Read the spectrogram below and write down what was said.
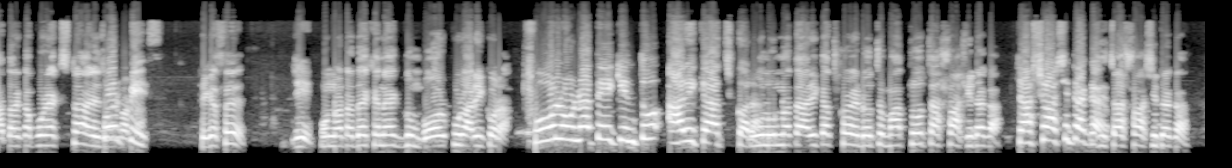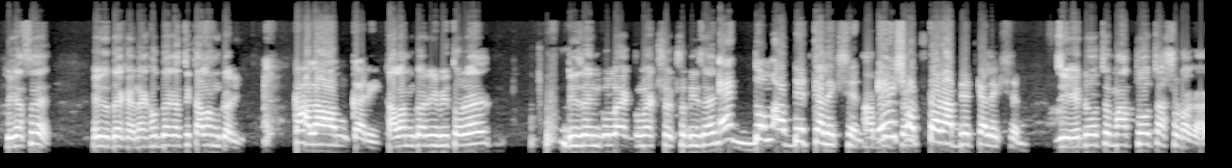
হাতার কাপড় এক্সট্রা আর এই পিস ঠিক আছে? জি। ওনাটা দেখেন একদম ভরপুর আরি করা। ফুল ওনাতেই কিন্তু আরি কাজ করা। ফুল ওনাতে আরি কাজ করা এটা হচ্ছে মাত্র চারশো আশি টাকা। চারশো আশি টাকা। ঠিক আছে? এই যে দেখেন এখন দেখাচ্ছি কালামকারি। কালামকারি। কালামকারির ভিতরে ডিজাইনগুলো একদম একশো একশো ডিজাইন। একদম আপডেট কালেকশন এই। সপ্তাহের আপডেট কালেকশন জি এটা হচ্ছে মাত্র চারশো টাকা।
